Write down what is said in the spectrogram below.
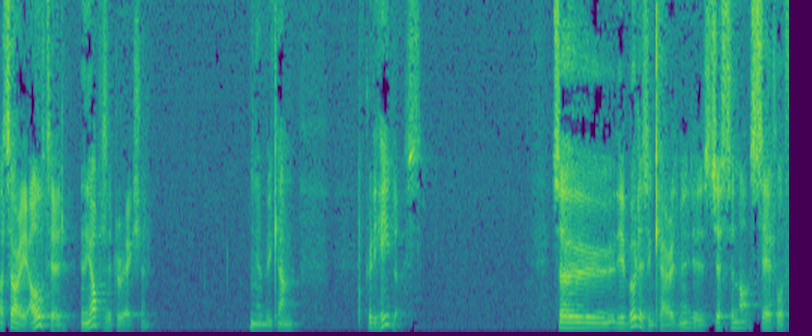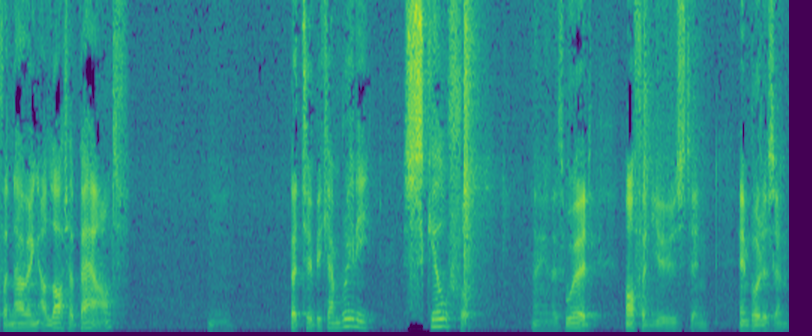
oh, sorry, altered in the opposite direction. You become pretty heedless. So the Buddha's encouragement is just to not settle for knowing a lot about, but to become really skillful. I mean, this word often used in, in Buddhism.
